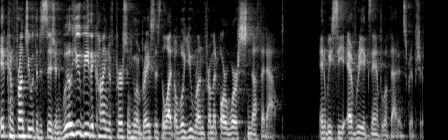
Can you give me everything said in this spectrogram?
it confronts you with a decision. Will you be the kind of person who embraces the light, or will you run from it, or worse, snuff it out? And we see every example of that in Scripture.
